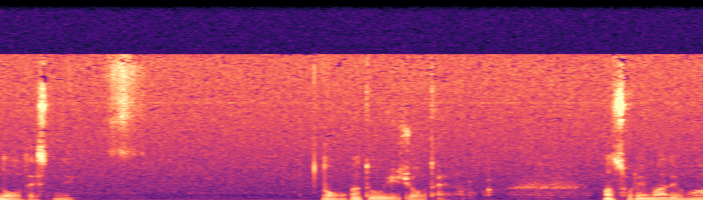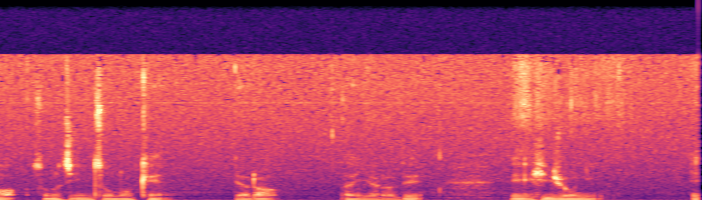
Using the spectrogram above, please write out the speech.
脳ですね。脳がどういう状態なのか、まあ、それまではその腎臓の件やら何やらで、えー、非常に、え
